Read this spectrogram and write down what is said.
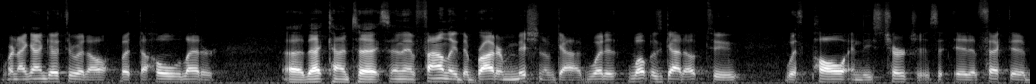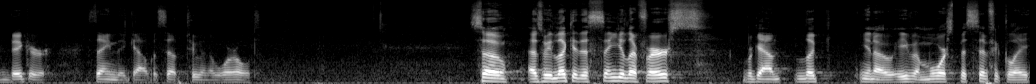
We're not going to go through it all, but the whole letter, uh, that context. And then finally, the broader mission of God. What, is, what was God up to with Paul and these churches? It, it affected a bigger thing that God was up to in the world. So, as we look at this singular verse, we're going to look, you know, even more specifically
